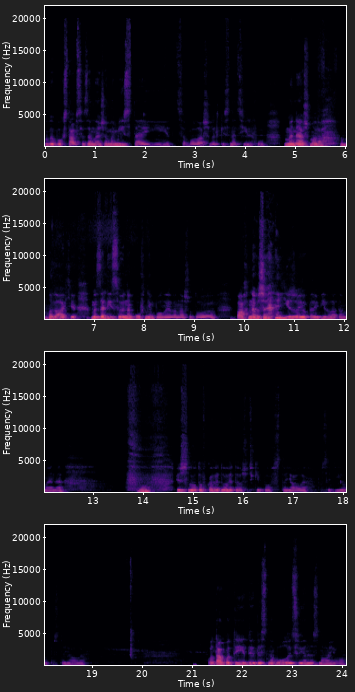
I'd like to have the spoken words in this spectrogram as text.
вибух стався за межами міста, і це була швидкісна ціль. Фу. В мене аж мура- мурахи. Ми за лісою на кухні були, вона що то пахне вже їжею, прибігла до мене. Фу. Пішли ото в коридорі, трошечки постояли, посиділи, постояли. Отак от і йди десь на вулицю, я не знаю.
